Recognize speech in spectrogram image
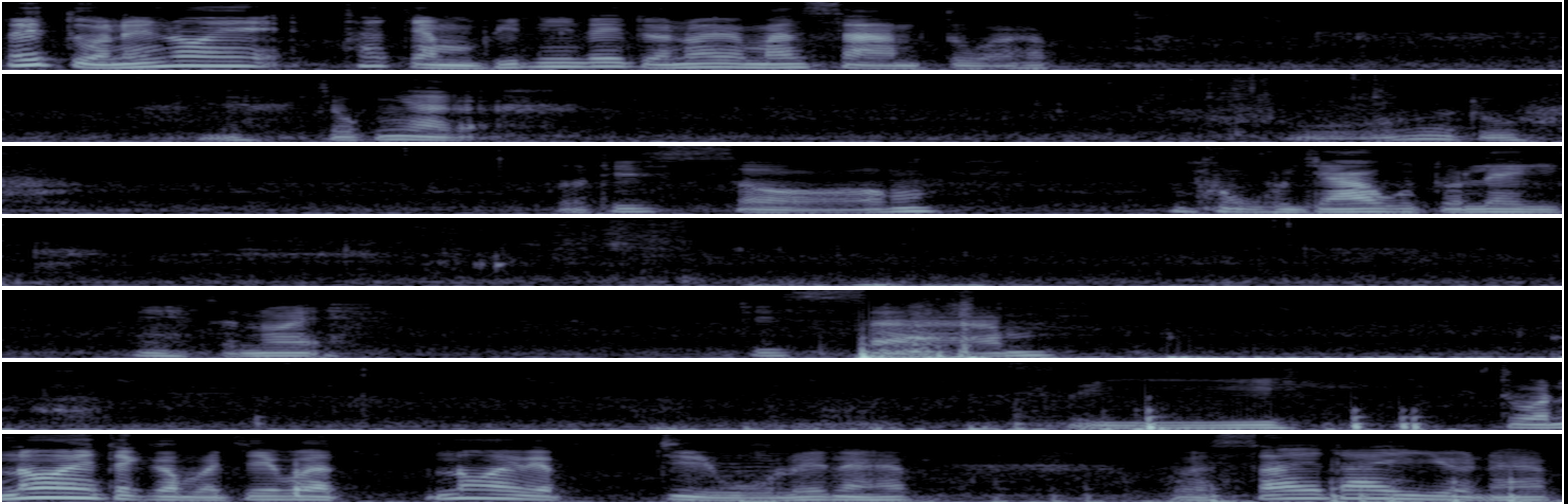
ได้ตัวน้อยๆ ถ้าจำไม่ผิดนี่ได้ตัวน้อยประมาณสามตัวครับเนี่ยจกยากอะโอ้โหดู ตัวที่สองโอ้โหยาวกว่าตัวแรกอีก นี่ตัวน้อย ตัวที่สาม สี่ตัวน้อยแต่กับบัจเจว่าน้อยแบบจิ๋วเลยนะครับเปิดไส้ได้อยู่นะครับ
